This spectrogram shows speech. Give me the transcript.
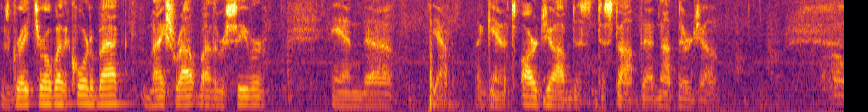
it was a great throw by the quarterback, nice route by the receiver, and uh, yeah, again, it's our job to, to stop that, not their job. Uh,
